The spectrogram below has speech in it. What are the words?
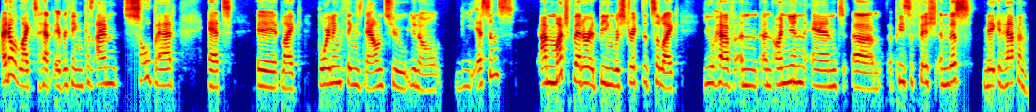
I don't like to have everything because I'm so bad at it, like boiling things down to you know the essence. I'm much better at being restricted to like you have an an onion and um, a piece of fish and this make it happen,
